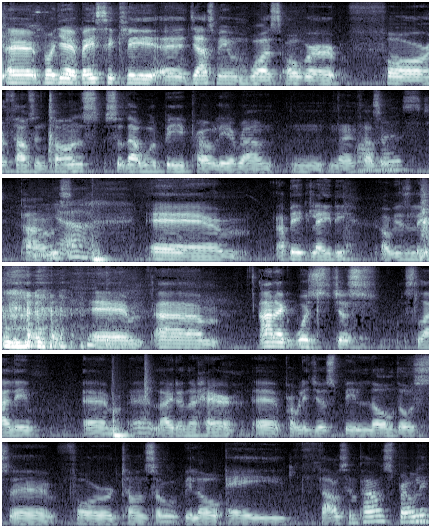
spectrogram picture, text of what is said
Uh, but yeah, basically, uh, Jasmine was over four thousand tons, so that would be probably around mm, nine thousand pounds. yeah. um, a big lady, obviously. um, um, Anna was just slightly um, uh, light on her hair, uh, probably just below those uh, four tons, so below eight thousand pounds, probably.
